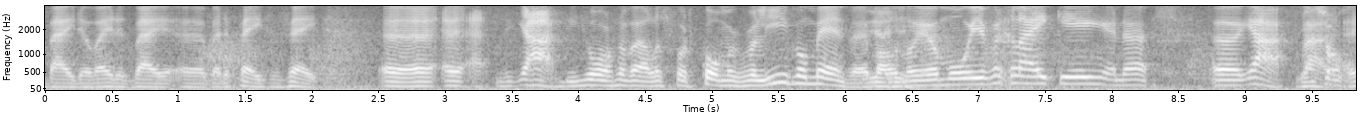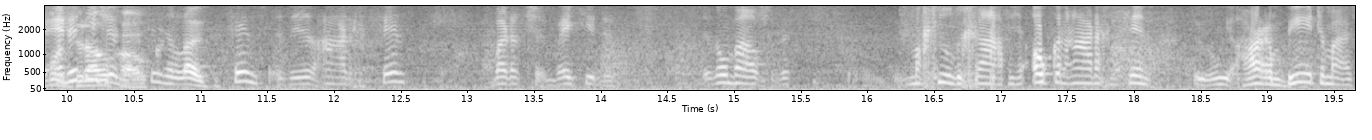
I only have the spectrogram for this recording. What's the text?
bij, de, weet het, bij, bij de PVV. ja, die zorgt nog wel eens voor het comic relief moment. We hebben allemaal een mooie vergelijking. En, ja, ja. ja. Is en het, is een, het is een leuke vent. Het is een aardige vent. Maar dat weet je, de, nogmaals, Magiel de Graaf is ook een aardige vent. Harm Beertema is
